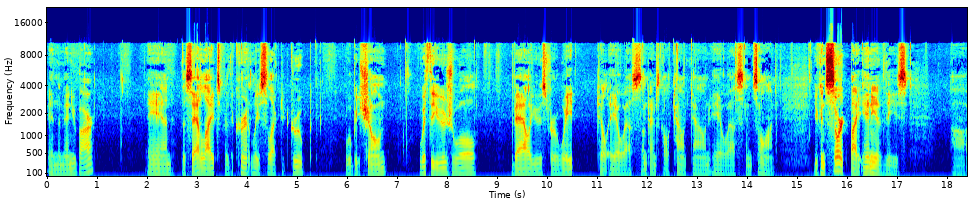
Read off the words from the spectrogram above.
in the menu bar and the satellites for the currently selected group will be shown with the usual values for wait till AOS, sometimes called countdown, AOS, and so on. You can sort by any of these uh,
